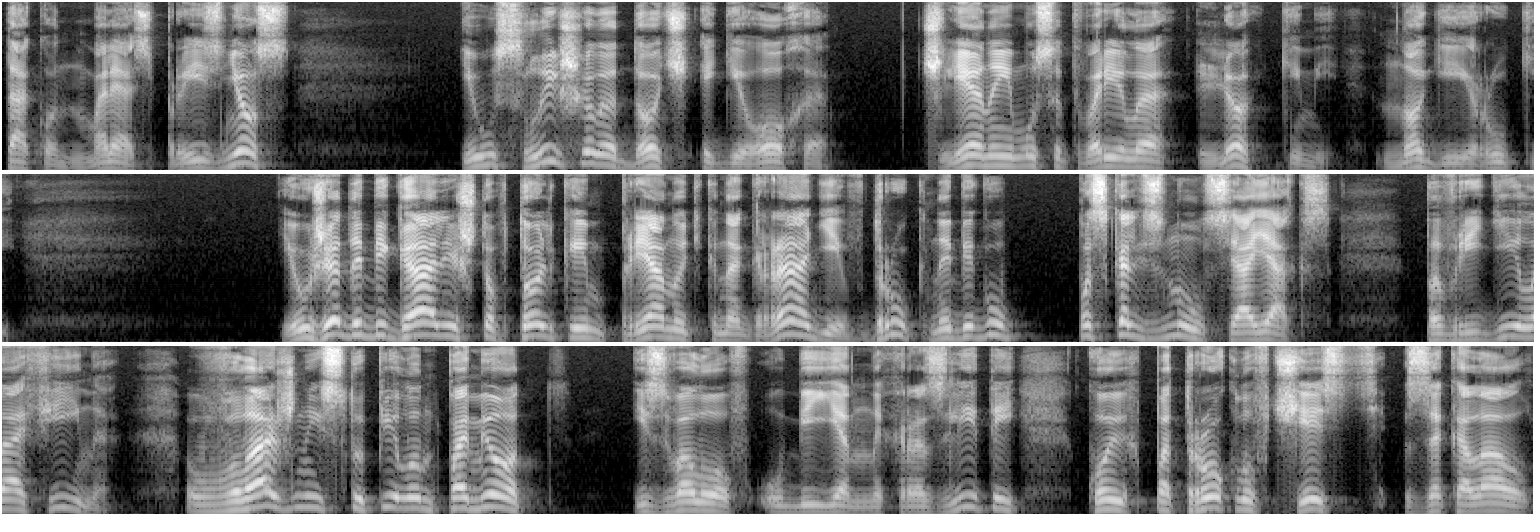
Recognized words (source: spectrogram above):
Так он, молясь, произнес, и услышала дочь Эгеоха. Члены ему сотворила легкими, ноги и руки. И уже добегали, чтоб только им прянуть к награде, вдруг на бегу поскользнулся Аякс. Повредила Афина. Влажный ступил он помет из валов убиенных разлитый, коих Патроклу в честь заколал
